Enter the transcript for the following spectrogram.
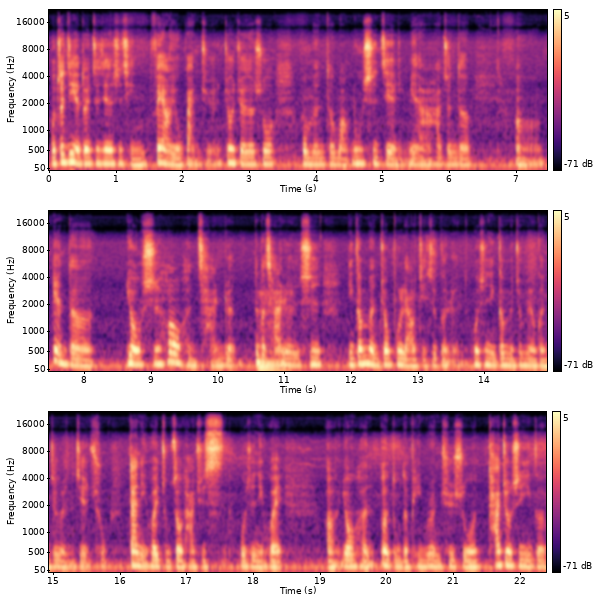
我最近也对这件事情非常有感觉，就觉得说我们的网络世界里面啊，它真的，呃，变得有时候很残忍。那个残忍是你根本就不了解这个人，或是你根本就没有跟这个人接触，但你会诅咒他去死，或是你会。呃，用很恶毒的评论去说他就是一个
